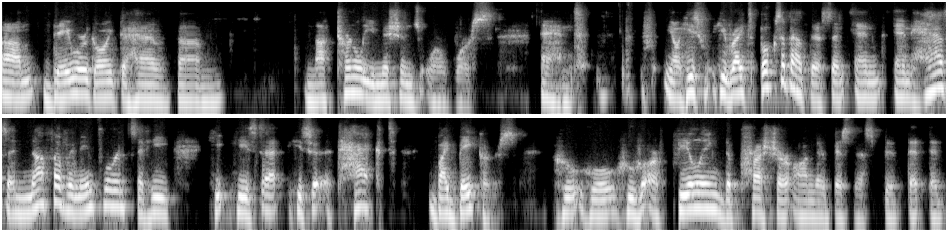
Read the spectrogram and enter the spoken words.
um, they were going to have um, nocturnal emissions or worse. And you know, he's he writes books about this, and and and has enough of an influence that he he he's uh, he's attacked by bakers who who who are feeling the pressure on their business that that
